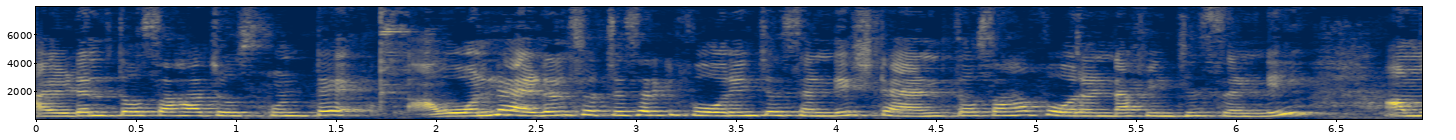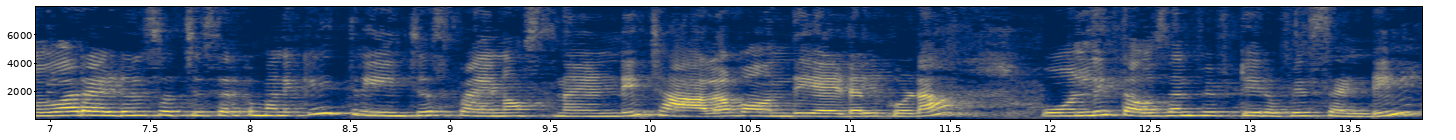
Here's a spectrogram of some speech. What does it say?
ఐడల్తో సహా చూసుకుంటే ఓన్లీ ఐడల్స్ వచ్చేసరికి ఫోర్ ఇంచెస్ అండి. స్టాండ్తో సహా ఫోర్ అండ్ హాఫ్ ఇంచెస్ అండి. అమ్మవారి ఐడల్స్ వచ్చేసరికి మనకి త్రీ ఇంచెస్ పైన వస్తున్నాయండి. చాలా బాగుంది ఐడల్ కూడా. ఓన్లీ థౌజండ్ ఫిఫ్టీ రూపీస్ అండి.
